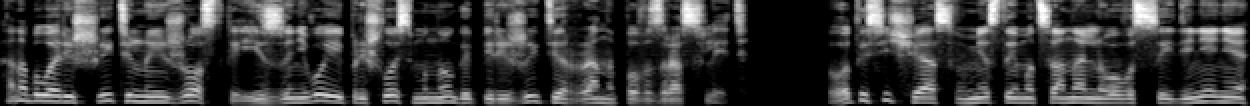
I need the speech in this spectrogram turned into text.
Она была решительной и жесткой, и из-за него ей пришлось много пережить и рано повзрослеть. Вот и сейчас, вместо эмоционального воссоединения,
